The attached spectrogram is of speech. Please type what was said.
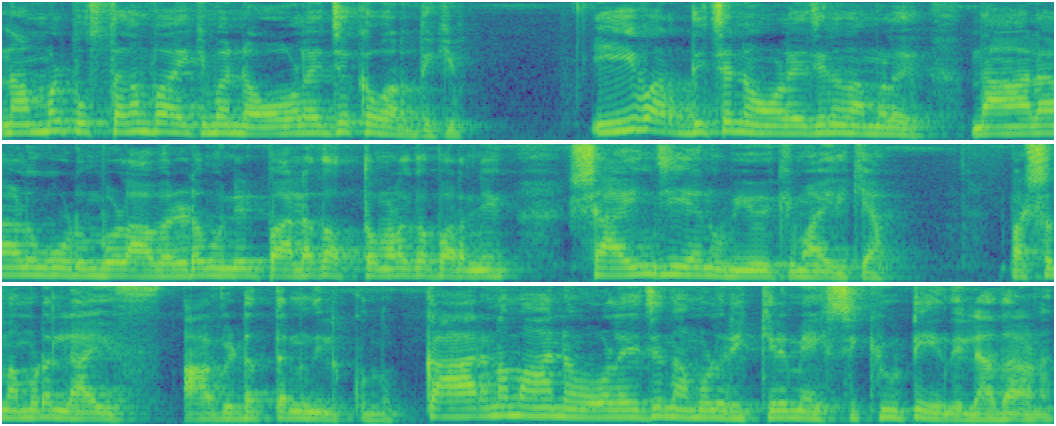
നമ്മൾ പുസ്തകം വായിക്കുമ്പോൾ നോളജൊക്കെ വർദ്ധിക്കും. ഈ വർദ്ധിച്ച നോളേജിന് നമ്മൾ നാലാൾ കൂടുമ്പോൾ അവരുടെ മുന്നിൽ പല തത്വങ്ങളൊക്കെ പറഞ്ഞ് ഷൈൻ ചെയ്യാൻ ഉപയോഗിക്കുമായിരിക്കാം. പക്ഷെ നമ്മുടെ ലൈഫ് അവിടെ തന്നെ നിൽക്കുന്നു. കാരണം ആ നോളേജ് നമ്മൾ ഒരിക്കലും എക്സിക്യൂട്ട് ചെയ്യുന്നില്ല. അതാണ്.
